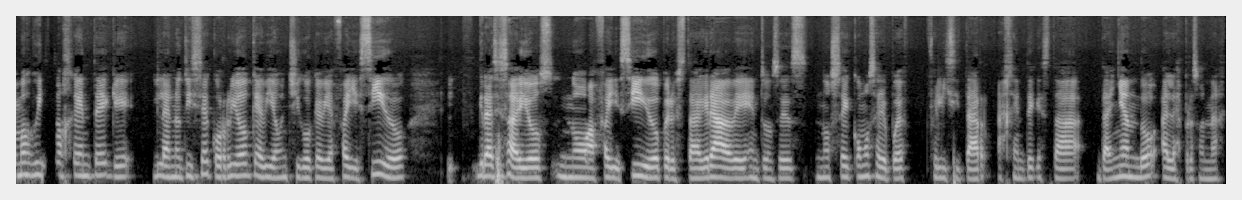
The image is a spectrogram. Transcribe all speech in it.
hemos visto gente que la noticia corrió que había un chico que había fallecido. Gracias a Dios no ha fallecido, pero está grave. Entonces, no sé cómo se le puede felicitar a gente que está dañando a las personas.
